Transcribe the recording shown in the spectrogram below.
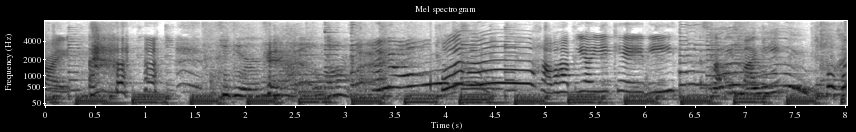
Right. We're a bit happy are you, Katie? It's happy Maggie.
